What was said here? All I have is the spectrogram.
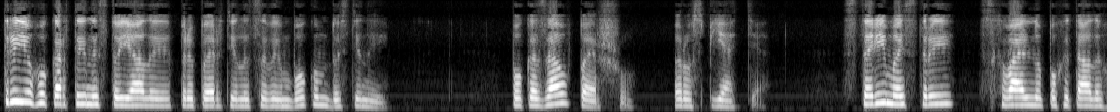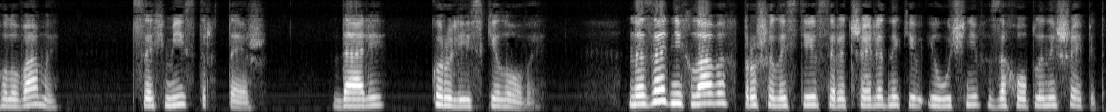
три його картини стояли, приперті лицевим боком до стіни. Показав першу розп'яття. Старі майстри схвально похитали головами, цехмістр теж. Далі королівські лови. На задніх лавах прошелестів серед челядників і учнів захоплений шепіт.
